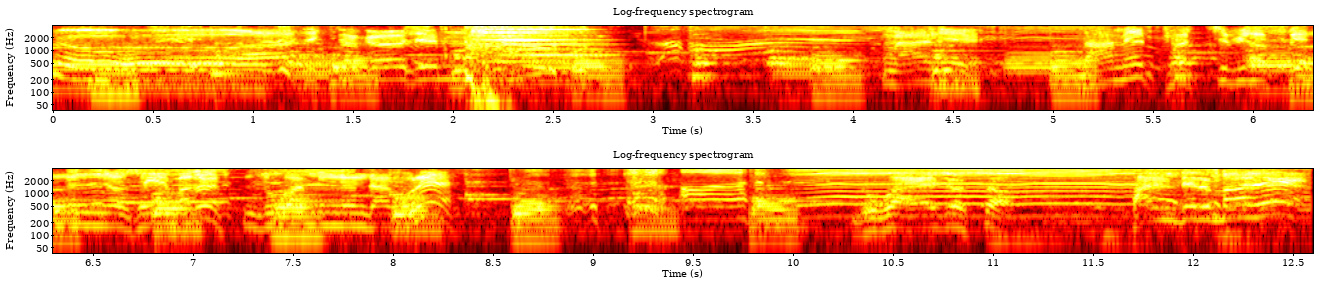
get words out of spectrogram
어, 아직도 거짓말. 아니 남의 볏집이나 뺏는 녀석의 말을 누가 믿는다고 그래? 누가 해줬어? 반대로 말해.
